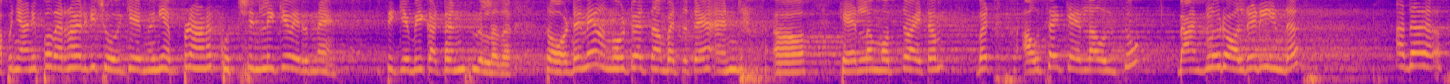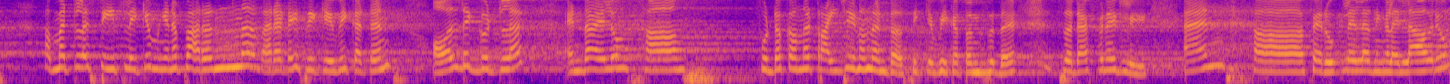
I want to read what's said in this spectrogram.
അപ്പോൾ ഞാനിപ്പോൾ വരണവർക്ക് ചോദിക്കുകയായിരുന്നു ഇനി എപ്പോഴാണ് കൊച്ചിനിലേക്ക് വരുന്നത് സി കെ ബി കട്ടൻസ് എന്നുള്ളത്. സോ ഉടനെ അങ്ങോട്ടും എത്താൻ പറ്റട്ടെ. ആൻഡ് കേരളം മൊത്തമായിട്ടും but outside Kerala also Bangalore already ഉണ്ട്. അത് മറ്റുള്ള സ്റ്റേറ്റ്സിലേക്കും ഇങ്ങനെ പറന്ന് വരട്ടെ സി കെ ബി കട്ടൻസ്. ഓൾ ദി ഗുഡ് ലക്ക് എന്തായാലും ഫുഡൊക്കെ ഒന്ന് ട്രൈ ചെയ്യണമെന്നുണ്ട് സി കെ ബി കട്ടൻസിന്റെ. സോ ഡെഫിനറ്റ്ലി ആൻഡ് ഫെറൂഖിലുള്ള നിങ്ങളെല്ലാവരും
